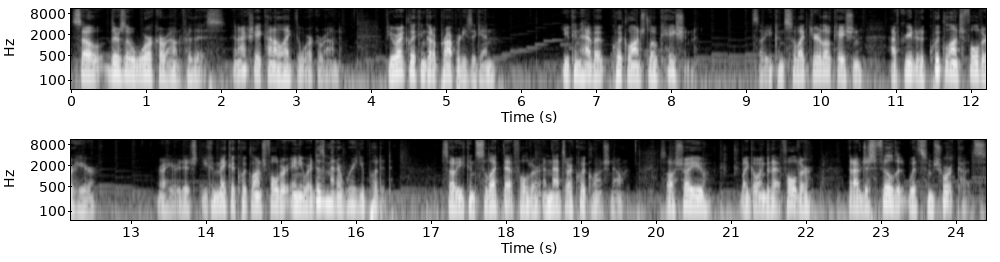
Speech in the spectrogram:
So there's a workaround for this. And actually, I kind of like the workaround. If you right click and go to properties again, you can have a quick launch location. So you can select your location. I've created a quick launch folder here, right here. You can make a quick launch folder anywhere. It doesn't matter where you put it. So you can select that folder and that's our quick launch now. So I'll show you by going to that folder that I've just filled it with some shortcuts.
